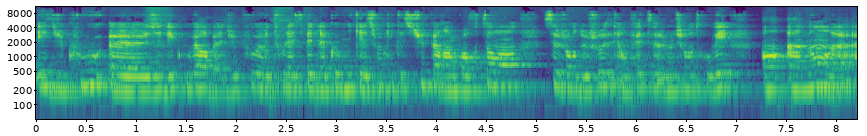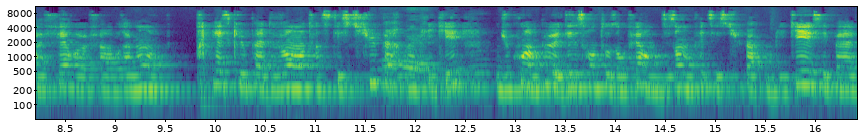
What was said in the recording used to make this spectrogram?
Et du coup, euh, j'ai découvert bah, du coup euh, tout l'aspect de la communication qui était super important, ce genre de choses. Et en fait, je me suis retrouvée en un an à, à faire, euh, enfin vraiment presque pas de vente. Enfin, c'était super Ah ouais. compliqué. Du coup, un peu descente aux enfers en me disant, en fait, c'est super compliqué. C'est pas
